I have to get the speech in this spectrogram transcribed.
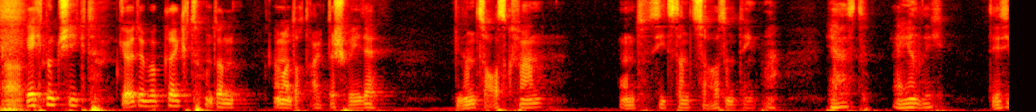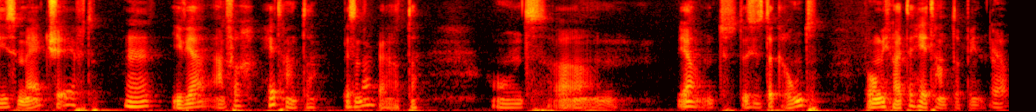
äh, Rechnung geschickt, Geld überkriegt. Und dann haben wir gedacht, alter Schwede, bin dann zu Hause gefahren und sitze dann zu Hause und denke mir, ja, eigentlich, das ist mein Geschäft. Mhm. Ich wäre einfach Headhunter, Personalberater. Und ähm, ja, und das ist der Grund, warum ich heute Headhunter bin. Ja.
